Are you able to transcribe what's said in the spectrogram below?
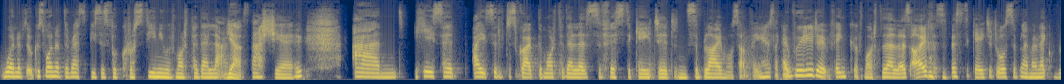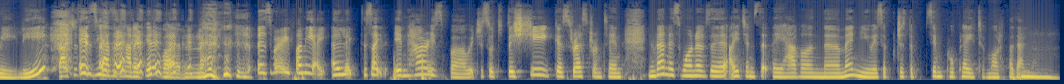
one of the, because one of the recipes is for crostini with mortadella and yeah. pistachio. And he said, I sort of described the mortadella as sophisticated and sublime or something. And I was like, I really don't think of mortadella as either sophisticated or sublime. I'm like, really? That's just because you haven't had a good one. it's very funny. I, I like this like in Harry's bar, which is sort of the chicest restaurant in, in Venice. One of the items that they have on the menu is a, just a simple plate of mortadella. Mm,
